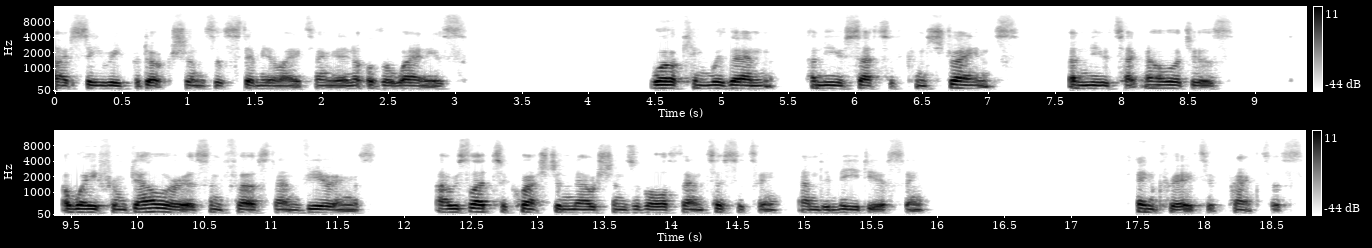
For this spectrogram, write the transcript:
I see reproductions as stimulating in other ways. Working within a new set of constraints and new technologies, away from galleries and first-hand viewings, I was led to question notions of authenticity and immediacy in creative practice.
